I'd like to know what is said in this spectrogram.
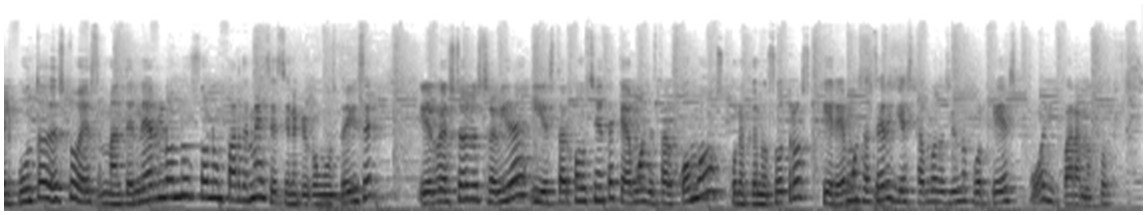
El punto de esto es mantenerlo no solo un par de meses, sino que como usted dice, el resto de nuestra vida y estar consciente que vamos a estar cómodos con lo que nosotros queremos hacer y estamos haciendo porque es por y para nosotros.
